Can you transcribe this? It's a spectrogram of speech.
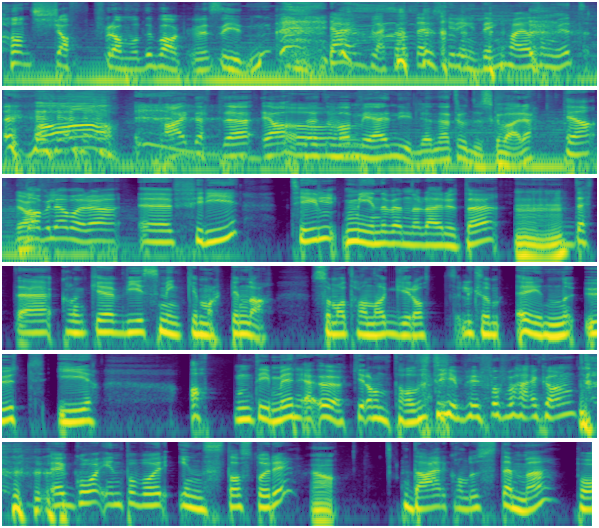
Sånn kjapt fram og tilbake ved siden. Jeg er helt blackout, jeg husker ingenting. Har jeg sunget? Ah! Nei, dette, ja, dette var mer nydelig enn jeg trodde det skulle være. Ja, Ja. Da vil jeg bare eh, fri til mine venner der ute. Mhm. Dette kan ikke vi sminke Martin, da. Som at han har grått liksom, øynene ut i 18 timer. Jeg øker antallet timer for hver gang. Eh, Gå inn på vår Insta-story. Ja. Der kan du stemme på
